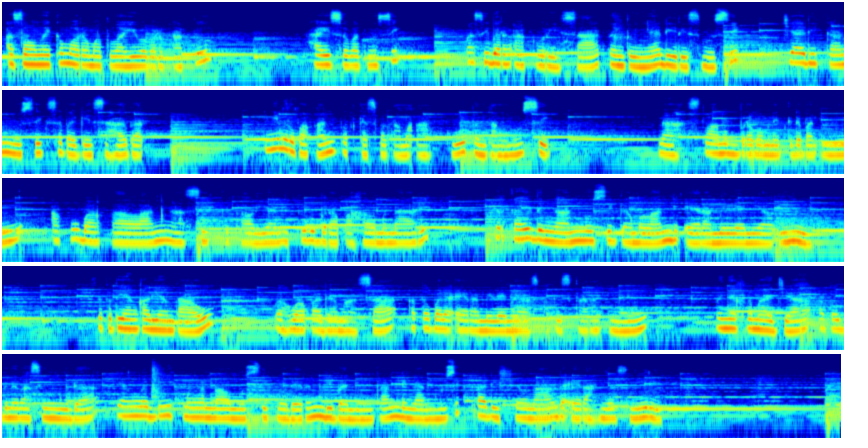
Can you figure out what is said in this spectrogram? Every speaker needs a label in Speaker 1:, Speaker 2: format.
Speaker 1: Assalamualaikum warahmatullahi wabarakatuh. Hai Sobat Musik Masih bareng aku Risa Tentunya di Ris Musik Jadikan musik sebagai sahabat. Ini merupakan podcast pertama aku tentang musik. Nah selama beberapa menit ke depan ini Aku bakalan ngasih ke kalian itu beberapa hal menarik Terkait dengan musik gamelan di era milenial ini. Seperti yang kalian tahu bahwa pada masa atau pada era milenial seperti sekarang ini, banyak remaja atau generasi muda yang lebih mengenal musik modern dibandingkan dengan musik tradisional daerahnya sendiri.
